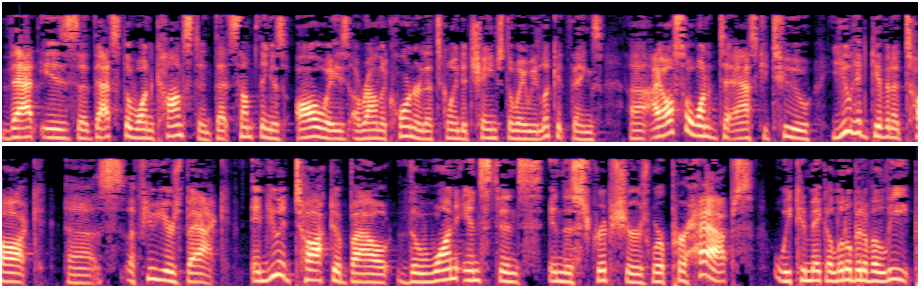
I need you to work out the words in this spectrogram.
that is, uh, that's the one constant that something is always around the corner that's going to change the way we look at things. Uh, I also wanted to ask you too, you had given a talk, uh, a few years back and you had talked about the one instance in the scriptures where perhaps we can make a little bit of a leap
